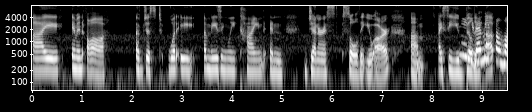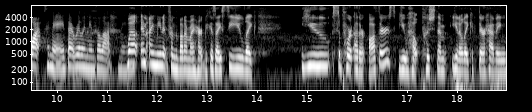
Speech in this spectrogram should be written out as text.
I am in awe of just what a amazingly kind and generous soul that you are. Um, I see you Thank building you. That means up. a lot to me. That really means a lot to me. Well, and I mean it from the bottom of my heart because I see you like you support other authors you help push them you know like if they're having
